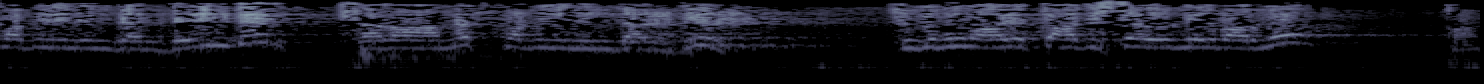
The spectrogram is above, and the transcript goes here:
kabilinden değildir, keramet kabilindendir. Çünkü bunun ayette hadiste örneği var mı? Var.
